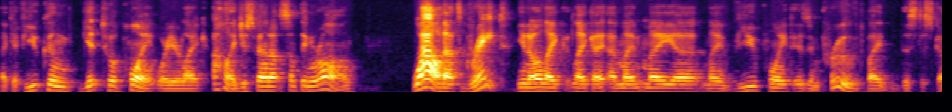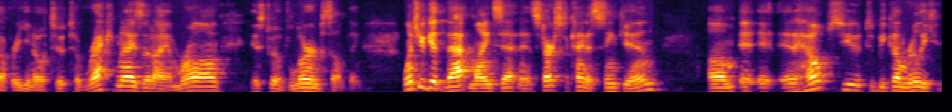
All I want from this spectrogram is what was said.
Like if you can get to a point where you're like, oh, I just found out something wrong. Wow, that's great. You know, like like I, my my uh, my viewpoint is improved by this discovery. You know, to to recognize that I am wrong is to have learned something. Once you get that mindset and it starts to kind of sink in, um, it, it, it, helps you to become really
